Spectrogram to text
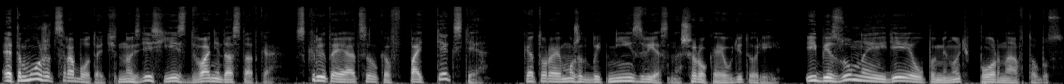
Это может сработать, но здесь есть два недостатка. Скрытая отсылка в подтексте, которая может быть неизвестна широкой аудитории, и безумная идея упомянуть порно-автобус.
